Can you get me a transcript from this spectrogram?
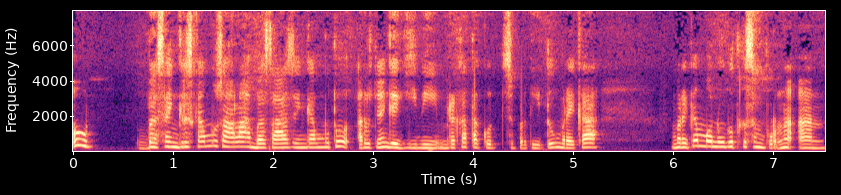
oh, bahasa Inggris kamu salah, bahasa asing kamu tuh harusnya gak gini. Mereka takut seperti itu, mereka mereka menuntut kesempurnaan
